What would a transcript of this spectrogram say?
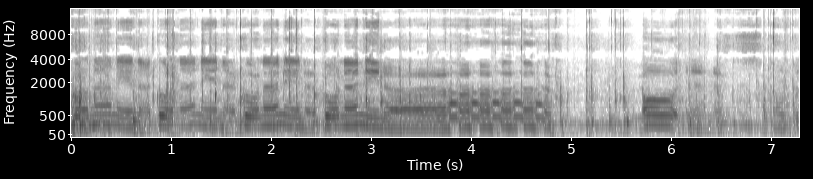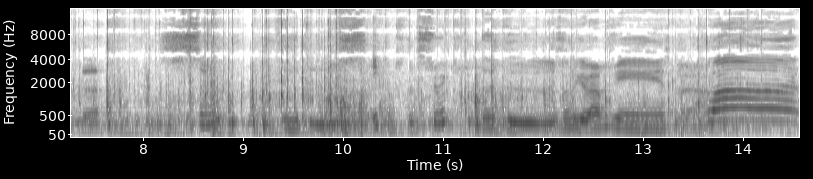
Konanina, Konanina, Konanina, Konanina. Oh, and it comes with the soup oodles. It comes with soup. Let me get my machines. Come on!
